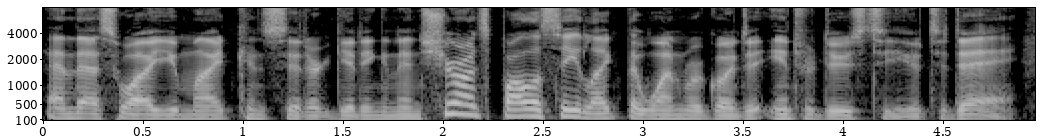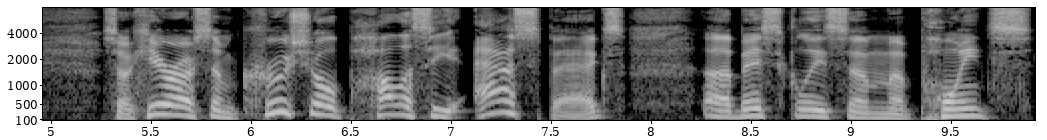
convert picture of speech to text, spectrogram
and that's why you might consider getting an insurance policy like the one we're going to introduce to you today. So, here are some crucial policy aspects, uh, basically, some uh, points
